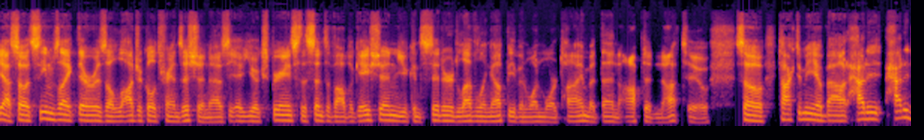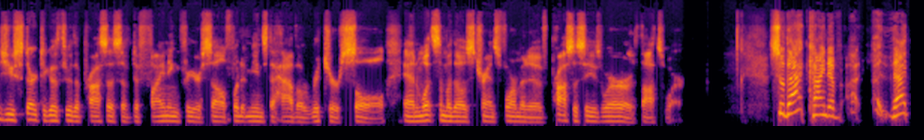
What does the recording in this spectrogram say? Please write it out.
Yeah, so it seems like there was a logical transition as you experienced the sense of obligation. You considered leveling up even one more time, but then opted not to. So, talk to me about how did how did you start to go through the process of defining for yourself what it means to have a richer soul, and what some of those transformative processes were or thoughts were. So that kind of uh, uh that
